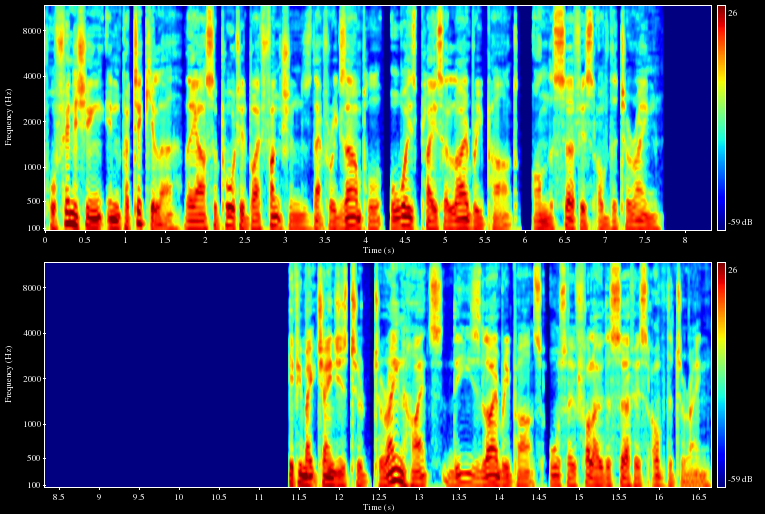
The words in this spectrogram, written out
For finishing in particular, they are supported by functions that, for example, always place a library part on the surface of the terrain. If you make changes to terrain heights, these library parts also follow the surface of the terrain.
